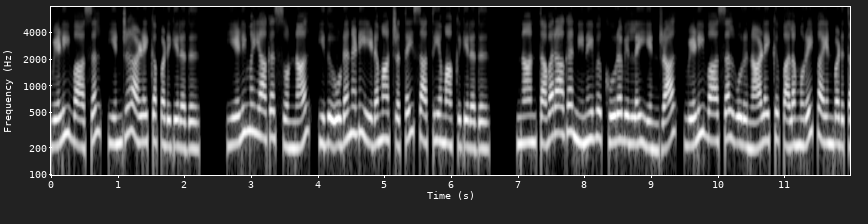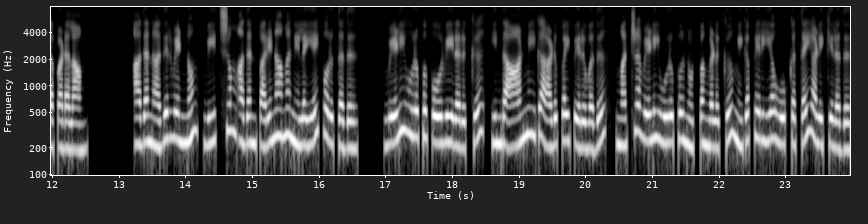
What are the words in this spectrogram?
வெளி வாசல் என்று அழைக்கப்படுகிறது. எளிமையாக சொன்னால் இது உடனடி இடமாற்றத்தை சாத்தியமாக்குகிறது. நான் தவறாக நினைவு கூறவில்லை என்றால் வெளிவாசல் ஒரு நாளைக்கு பலமுறை பயன்படுத்தப்படலாம். அதன் அதிர்வெண்ணும் வீச்சும் அதன் பரிணாம நிலையை பொறுத்தது. வெளி உறுப்பு போர்வீரருக்கு இந்த ஆன்மீக அடுப்பை பெறுவது மற்ற வெளி உறுப்பு நுட்பங்களுக்கு மிகப்பெரிய ஊக்கத்தை அளிக்கிறது.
